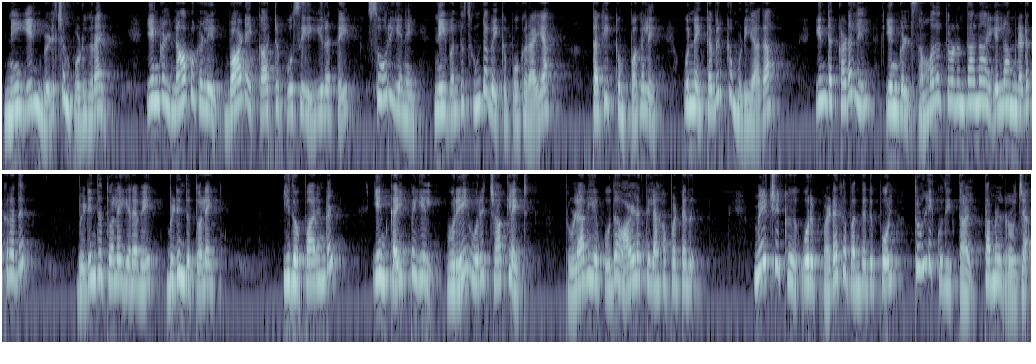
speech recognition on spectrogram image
நீ ஏன் வெளிச்சம் போடுகிறாய்? எங்கள் நாவுகளில் வாடை காற்று பூசிய ஈரத்தை சூரியனை நீ வந்து சுண்ட வைக்கப் போகிறாயா? தகிக்கும் பகலே உன்னை தவிர்க்க முடியாதா? இந்த கடலில் எங்கள் சம்மதத்துடன் தானா எல்லாம் நடக்கிறது? விடிந்து தொலை இரவே விடிந்து தொலை. இதோ பாருங்கள் என் கைப்பையில் ஒரே ஒரு சாக்லேட். துளாவிய போது ஆழத்தில் அகப்பட்டது. மீட்சிக்கு ஒரு படகு வந்தது போல் துள்ளி குதித்தாள் தமிழ் ரோஜா.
